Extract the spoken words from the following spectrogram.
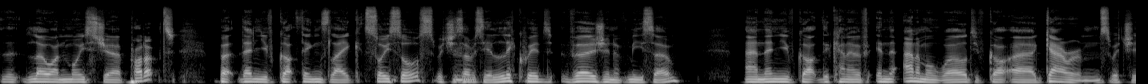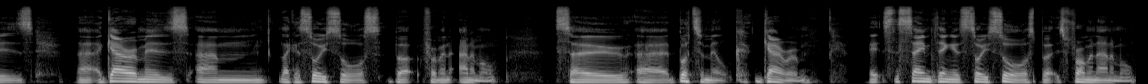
low on moisture product. But then you've got things like soy sauce, which is obviously a liquid version of miso. And then you've got the kind of in the animal world, you've got uh, garums, which is uh, a garum is um, like a soy sauce, but from an animal. So uh, buttermilk, garum. It's the same thing as soy sauce, but it's from an animal.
